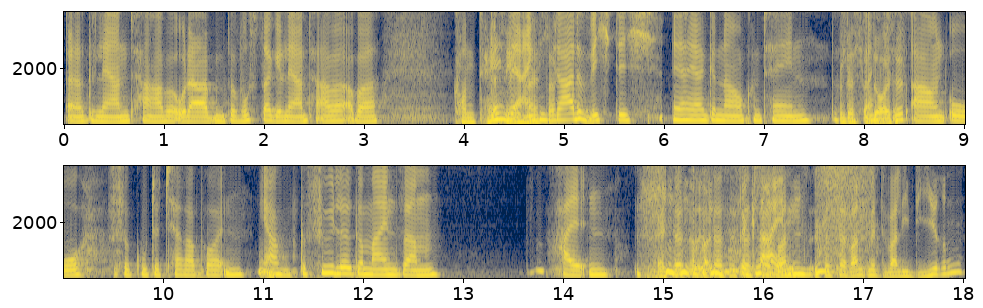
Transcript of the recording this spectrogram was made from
äh, gelernt habe oder bewusster gelernt habe, aber Containing das wäre eigentlich gerade wichtig. Ja, ja, genau, contain. Das, das ist bedeutet? eigentlich das A und O für gute Therapeuten. Ja, Gefühle gemeinsam halten. Ist das, ist das, ist das, verwandt, ist das verwandt mit validieren?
